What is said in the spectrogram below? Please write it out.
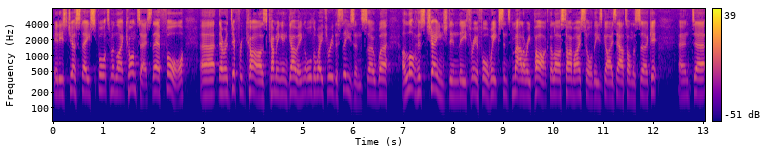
It is just a sportsmanlike contest. Therefore, uh, there are different cars coming and going all the way through the season. So uh, a lot has changed in the three or four weeks since Mallory Park, the last time I saw these guys out on the circuit. And uh,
